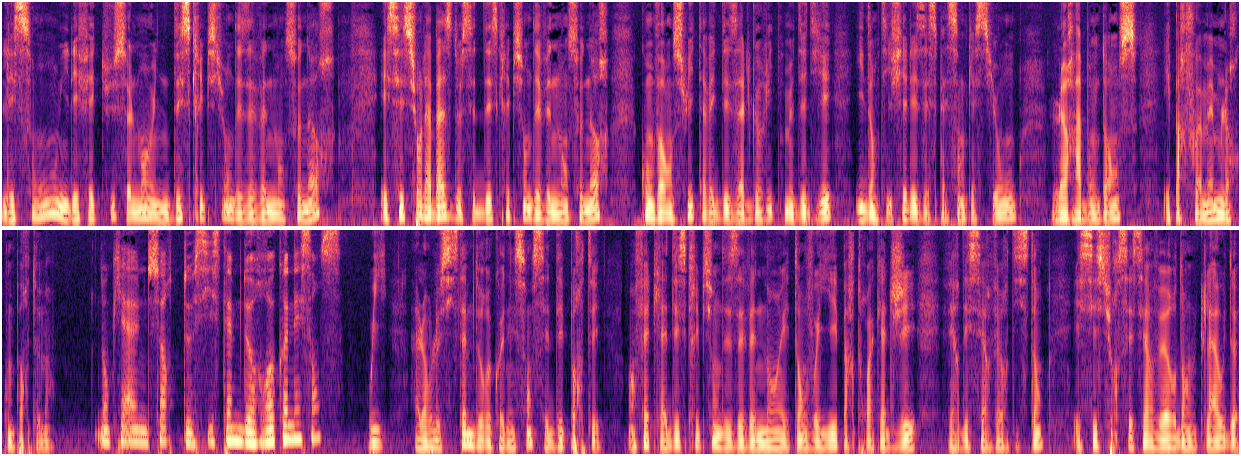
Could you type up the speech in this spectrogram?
les sons, il effectue seulement une description des événements sonores et c'est sur la base de cette description d'événements sonores qu'on va ensuite, avec des algorithmes dédiés, identifier les espèces en question, leur abondance et parfois même leur comportement. Donc il y a une sorte de système de reconnaissance? Oui, alors le système de reconnaissance est déporté. En fait, la description des événements est envoyée par 3-4G vers des serveurs distants, et c'est sur ces serveurs dans le cloud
